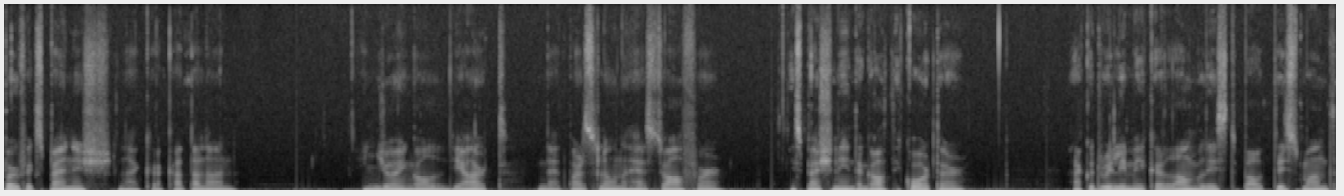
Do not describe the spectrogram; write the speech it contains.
perfect Spanish like a Catalan, enjoying all the art that Barcelona has to offer, especially in the Gothic Quarter. I could really make a long list about this month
